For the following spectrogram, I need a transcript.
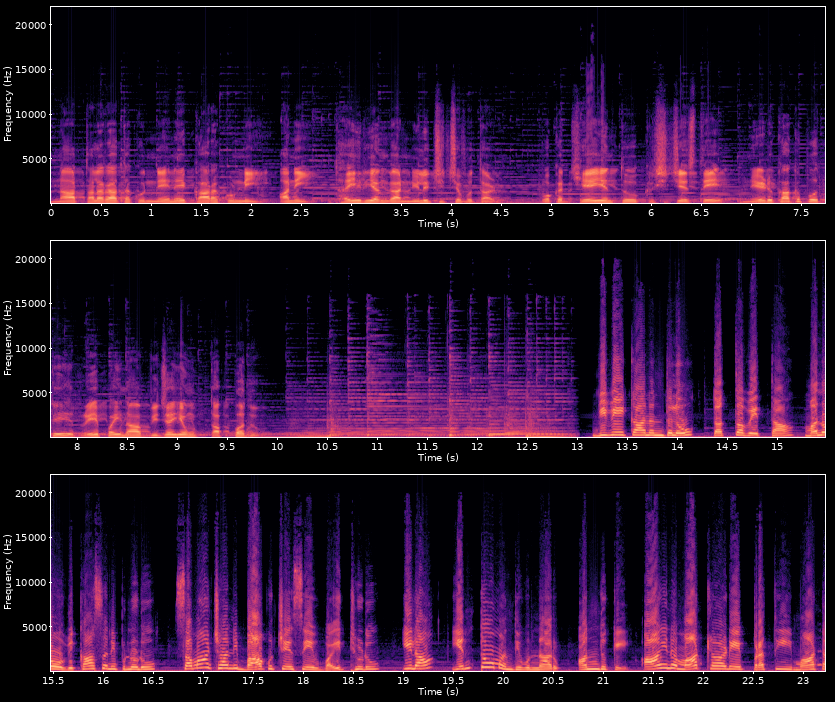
నా తలరాతకు నేనే కారకుణ్ణి అని ధైర్యంగా నిలిచి చెబుతాడు. ఒక ధ్యేయంతో కృషి చేస్తే నేడు కాకపోతే రేపైనా విజయం తప్పదు. వివేకానందలో తత్వవేత్త మనో వికాస నిపుణుడు సమాజాన్ని బాగుచేసే వైద్యుడు ఇలా ఎంతో మంది ఉన్నారు. అందుకే ఆయన మాట్లాడే ప్రతి మాట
